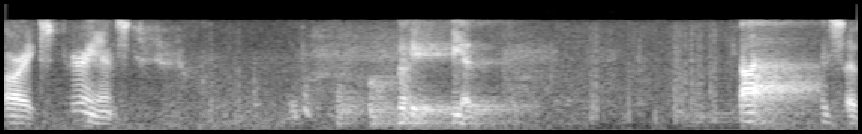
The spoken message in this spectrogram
or experience of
